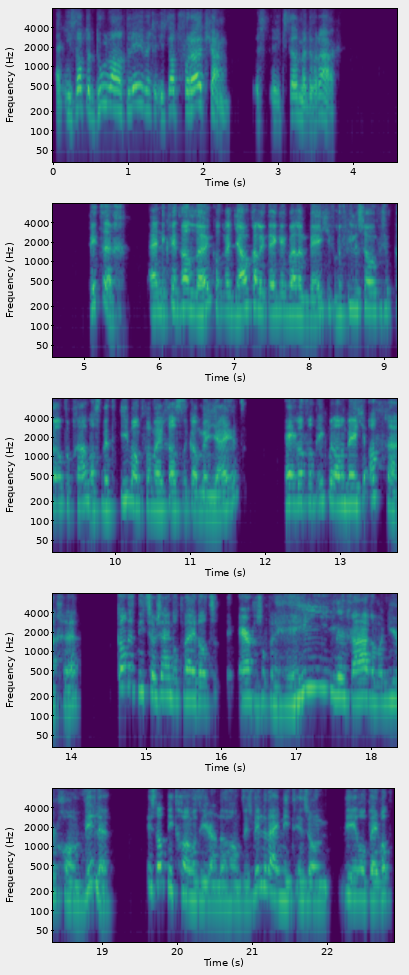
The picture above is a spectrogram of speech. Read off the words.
En is dat het doel van het leven? Is dat vooruitgang? Ik stel me de vraag. Pittig. En ik vind het wel leuk, want met jou kan ik denk ik wel een beetje van de filosofische kant op gaan. Als het met iemand van mijn gasten kan, ben jij het. Hé, hey, wat, ik me dan een beetje afvraag, kan het niet zo zijn dat wij dat ergens op een hele rare manier gewoon willen? Is dat niet gewoon wat hier aan de hand is? Willen wij niet in zo'n wereld leven?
